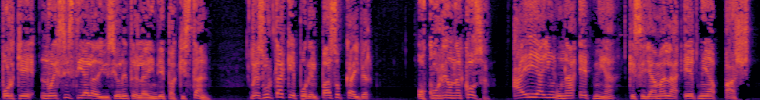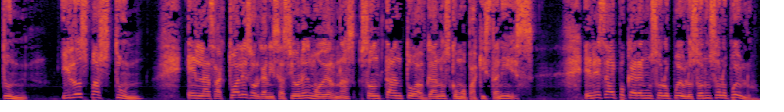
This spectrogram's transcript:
porque no existía la división entre la India y Pakistán. Resulta que por el paso Khyber ocurre una cosa. Ahí hay una etnia que se llama la etnia Pashtun. Y los Pashtun en las actuales organizaciones modernas son tanto afganos como pakistaníes. En esa época eran un solo pueblo, son un solo pueblo.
